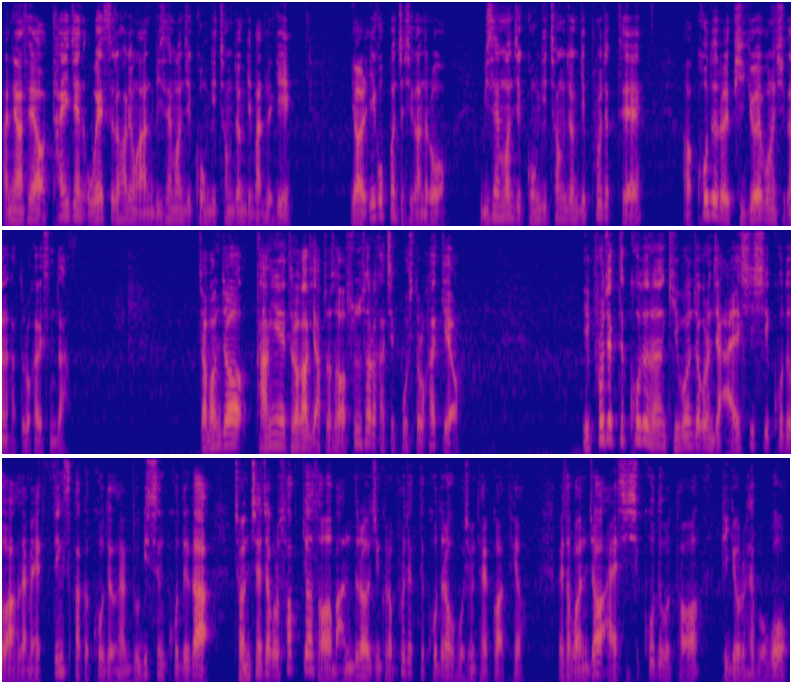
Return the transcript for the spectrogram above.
안녕하세요. 타이젠 OS를 활용한 미세먼지 공기청정기 만들기 17번째 시간으로 미세먼지 공기청정기 프로젝트의 어, 코드를 비교해보는 시간을 갖도록 하겠습니다. 자, 먼저 강의에 들어가기 앞서서 순서를 같이 보시도록 할게요. 이 프로젝트 코드는 기본적으로 이제 RCC 코드와 그다음에 ThinkSpark 코드, 그다음에 누비슨 코드가 전체적으로 섞여서 만들어진 그런 프로젝트 코드라고 보시면 될 것 같아요. 그래서 먼저 RCC 코드부터 비교를 해보고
